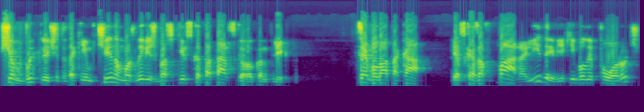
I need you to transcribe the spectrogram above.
щоб виключити таким чином можливість башкірсько-татарського конфлікту. Це була така, я б сказав, пара лідерів, які були поруч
